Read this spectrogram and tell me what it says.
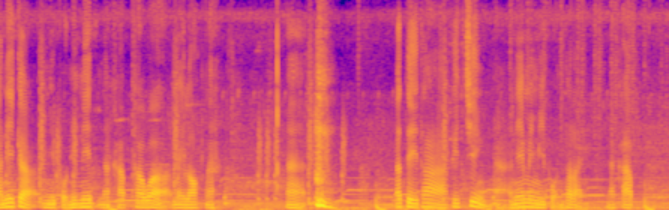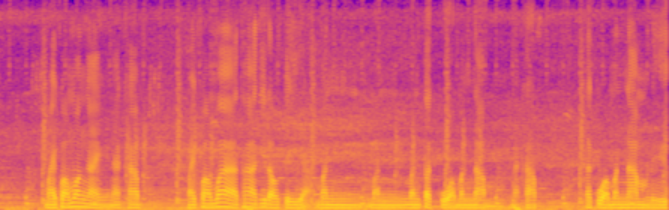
อันนี้ก็มีผลนิดๆนะครับ ถ้าว่าไม่ล็อกนะอ่าถ้าตีท่าพิชชิ่ง อันนี้ไม่มีผลเท่าไหร่นะครับ หมายความว่าไงนะครับ หมายความว่าท่าที่เราตีอะมันมันมันตะกั่วมันนำนะครับ ตะกั่วมันนำหรือ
